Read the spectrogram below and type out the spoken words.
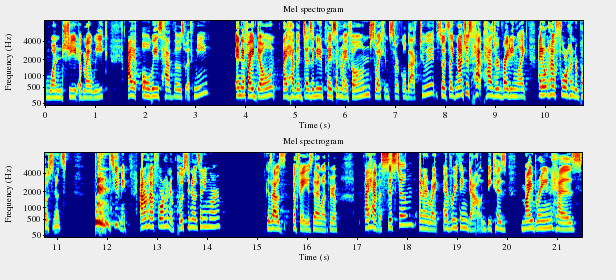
one sheet of my week. I always have those with me and if I don't, I have a designated place on my phone so I can circle back to it. So it's like not just haphazard writing, like I don't have 400 post notes. Excuse me. I don't have 400 post it notes anymore because that was a phase that I went through. I have a system and I write everything down because my brain has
